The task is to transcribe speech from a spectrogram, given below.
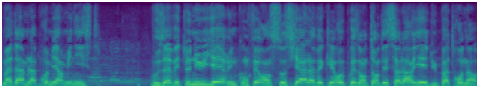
Madame la Première ministre, vous avez tenu hier une conférence sociale avec les représentants des salariés et du patronat.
